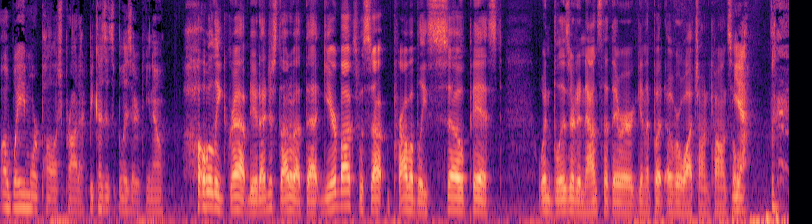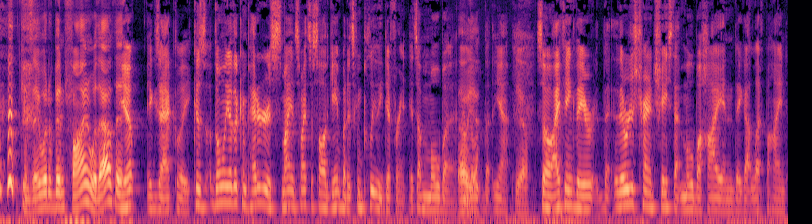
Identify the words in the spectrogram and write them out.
a way more polished product because it's Blizzard, you know. Holy crap, dude! I just thought about that. Gearbox was so, probably so pissed when Blizzard announced that they were gonna put Overwatch on console. Yeah. because they would have been fine without it. Yep, exactly. Because the only other competitor is Smite, and Smite's a solid game, but it's completely different. It's a MOBA. Oh, yeah. the- the- yeah. Yeah. So I think they were they were just trying to chase that MOBA high, and they got left behind.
